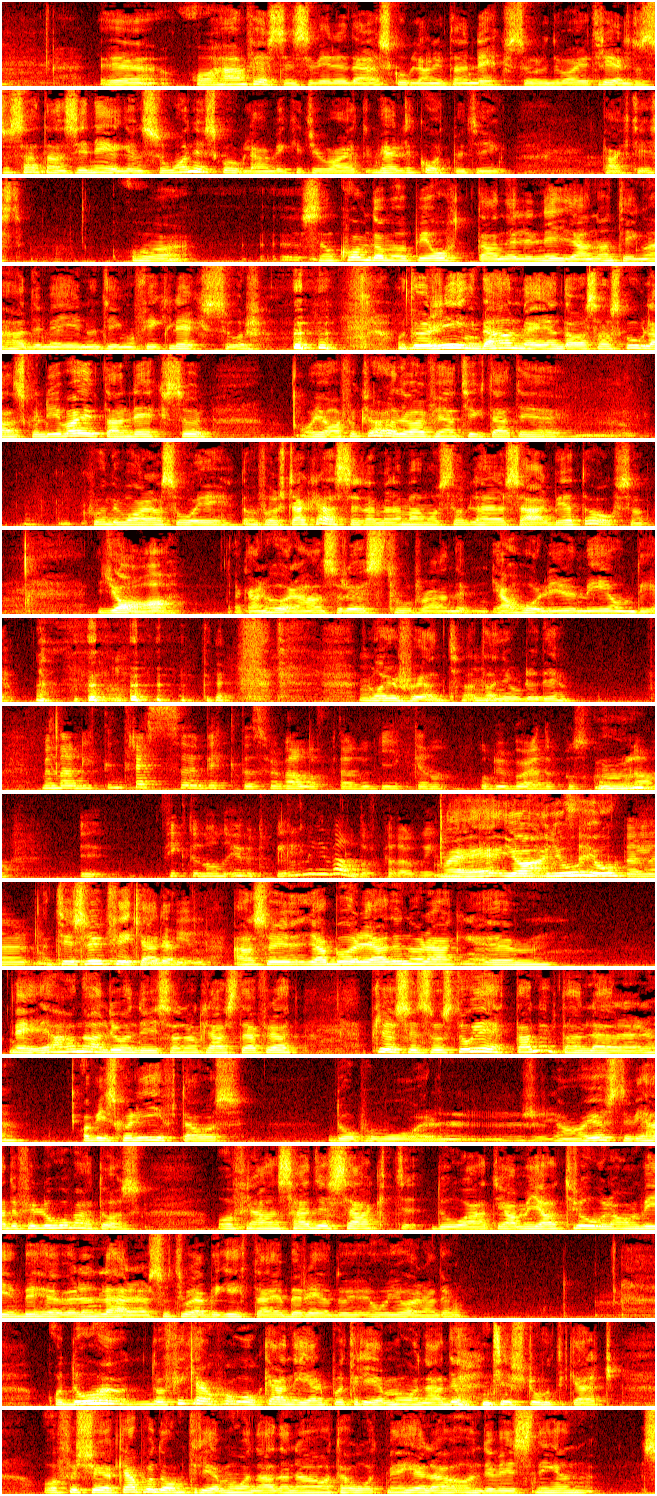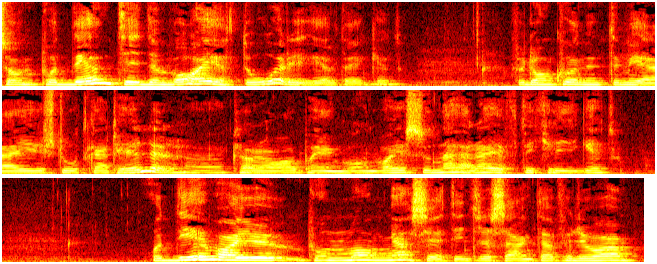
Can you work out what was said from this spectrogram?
Eh, och han fäste sig vid det där, skolan utan läxor. Det var ju trevligt. Och så satte han sin egen son i skolan, vilket ju var ett väldigt gott betyg faktiskt. Och Sen kom de upp i åttan eller nian någonting och hade mig i någonting och fick läxor. och då ringde han mig en dag och sa att skolan skulle ju vara utan läxor. Och jag förklarade varför jag tyckte att det kunde vara så i de första klasserna men man måste lära sig arbeta också. Ja, jag kan höra hans röst fortfarande. Jag håller ju med om det. Mm. det, var ju skönt att mm. han gjorde det. Men när ditt intresse väcktes för Waldorfpedagogiken och du började på skolan, mm. fick du någon utbildning i Waldorfpedagogik? Nej, ja, jo, sätt, jo. Eller? Till slut fick jag det. Alltså, jag började några... Um, nej, jag hann aldrig undervisa någon klass därför att plötsligt så stod ettan utan lärare. Och vi skulle gifta oss då på våren. Ja, just det, vi hade förlovat oss. Och Frans hade sagt då att ja, men jag tror om vi behöver en lärare så tror jag Birgitta är beredd att, att göra det. Och då, då fick jag åka ner på tre månader till Stuttgart och försöka på de tre månaderna att ta åt mig hela undervisningen som på den tiden var ettårig helt enkelt. För de kunde inte mera i Stuttgart heller eh, klara av på en gång. Det var ju så nära efter kriget. Och det var ju på många sätt intressant för det var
